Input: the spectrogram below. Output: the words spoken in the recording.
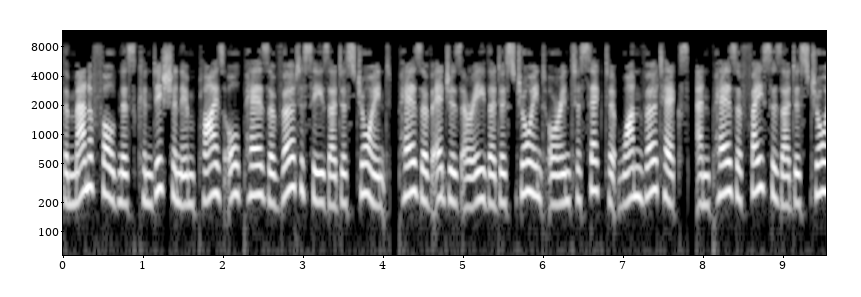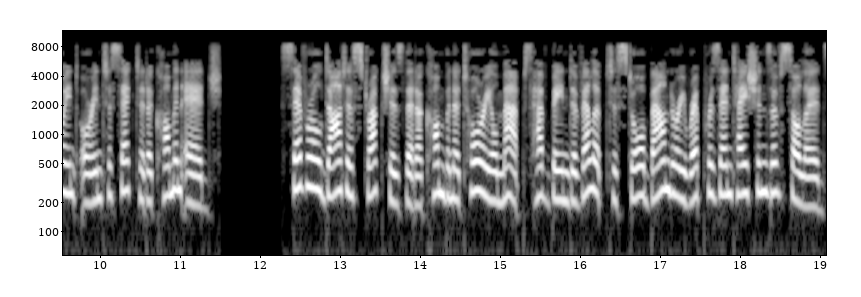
the manifoldness condition implies all pairs of vertices are disjoint, pairs of edges are either disjoint or intersect at one vertex, and pairs of faces are disjoint or intersect at a common edge. Several data structures that are combinatorial maps have been developed to store boundary representations of solids.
